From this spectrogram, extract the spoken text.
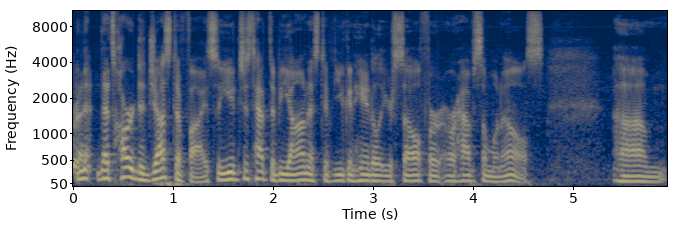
and that- that's hard to justify. So you just have to be honest if you can handle it yourself or, or have someone else. Um,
